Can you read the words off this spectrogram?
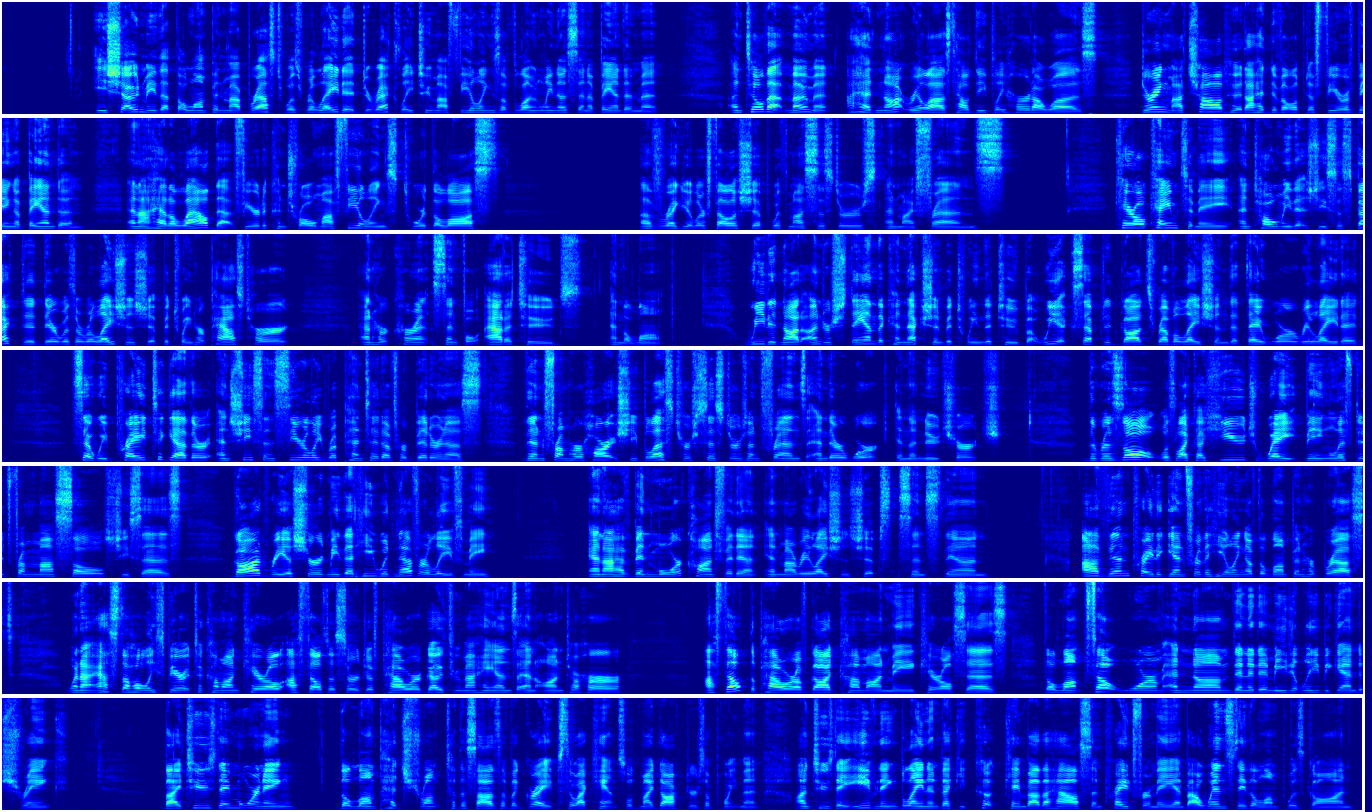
he showed me that the lump in my breast was related directly to my feelings of loneliness and abandonment. Until that moment, I had not realized how deeply hurt I was. During my childhood, I had developed a fear of being abandoned, and I had allowed that fear to control my feelings toward the loss of regular fellowship with my sisters and my friends. Carol came to me and told me that she suspected there was a relationship between her past hurt and her current sinful attitudes and the lump. We did not understand the connection between the two, but we accepted God's revelation that they were related. So we prayed together, and she sincerely repented of her bitterness. Then from her heart, she blessed her sisters and friends and their work in the new church. The result was like a huge weight being lifted from my soul, she says. God reassured me that He would never leave me, and I have been more confident in my relationships since then. I then prayed again for the healing of the lump in her breast. When I asked the Holy Spirit to come on Carol, I felt a surge of power go through my hands and onto her. I felt the power of God come on me, Carol says. The lump felt warm and numb, then it immediately began to shrink. By Tuesday morning, the lump had shrunk to the size of a grape, so I canceled my doctor's appointment. On Tuesday evening, Blaine and Becky Cook came by the house and prayed for me, and by Wednesday, the lump was gone.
